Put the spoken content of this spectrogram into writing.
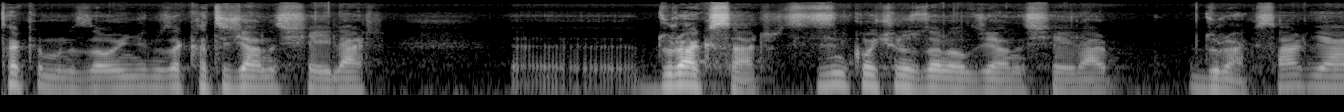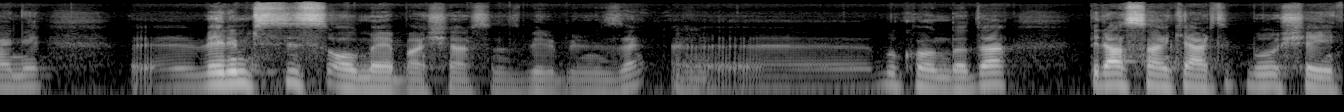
takımınıza, oyuncunuza katacağınız şeyler e, duraksar. Sizin koçunuzdan alacağınız şeyler duraksar. Yani e, verimsiz olmaya başlarsınız birbirinize. E, bu konuda da biraz sanki artık bu şeyin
